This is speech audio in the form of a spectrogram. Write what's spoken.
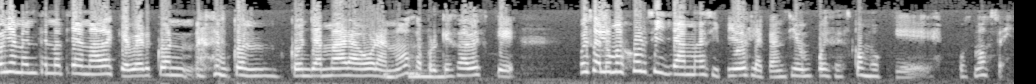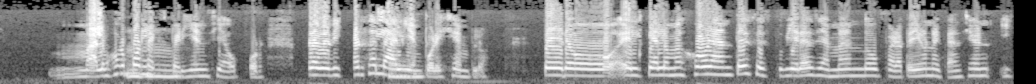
obviamente no tiene nada que ver con, con, con llamar ahora, ¿no? O sea, porque sabes que, pues a lo mejor si llamas y pides la canción, pues es como que, pues no sé, a lo mejor por la experiencia o por para dedicársela a alguien, por ejemplo. Pero el que a lo mejor antes estuvieras llamando para pedir una canción y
